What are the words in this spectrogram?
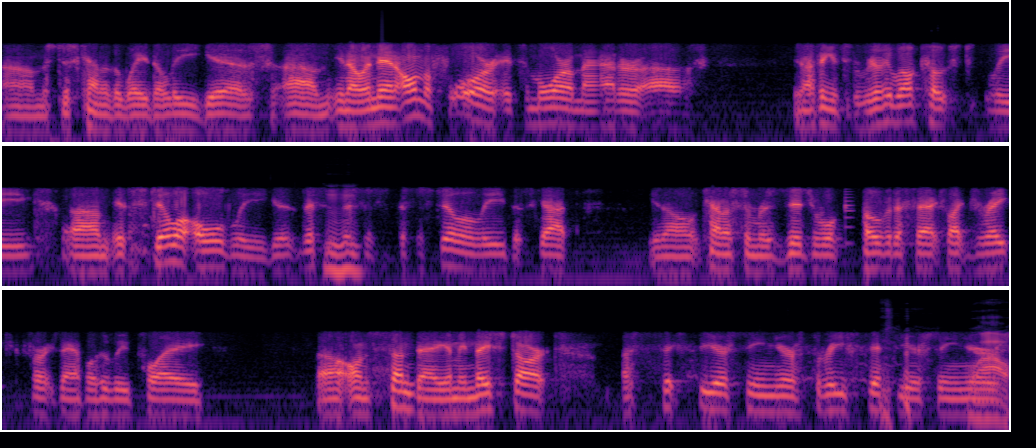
Um, it's just kind of the way the league is. Um, you know, and then on the floor, it's more a matter of you know, I think it's a really well coached league. Um, it's still an old league. This mm-hmm. this is this is still a league that's got, you know, kind of some residual COVID effects. Like Drake, for example, who we play uh, on Sunday. I mean, they start a sixth year senior, three fifth year seniors, wow.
